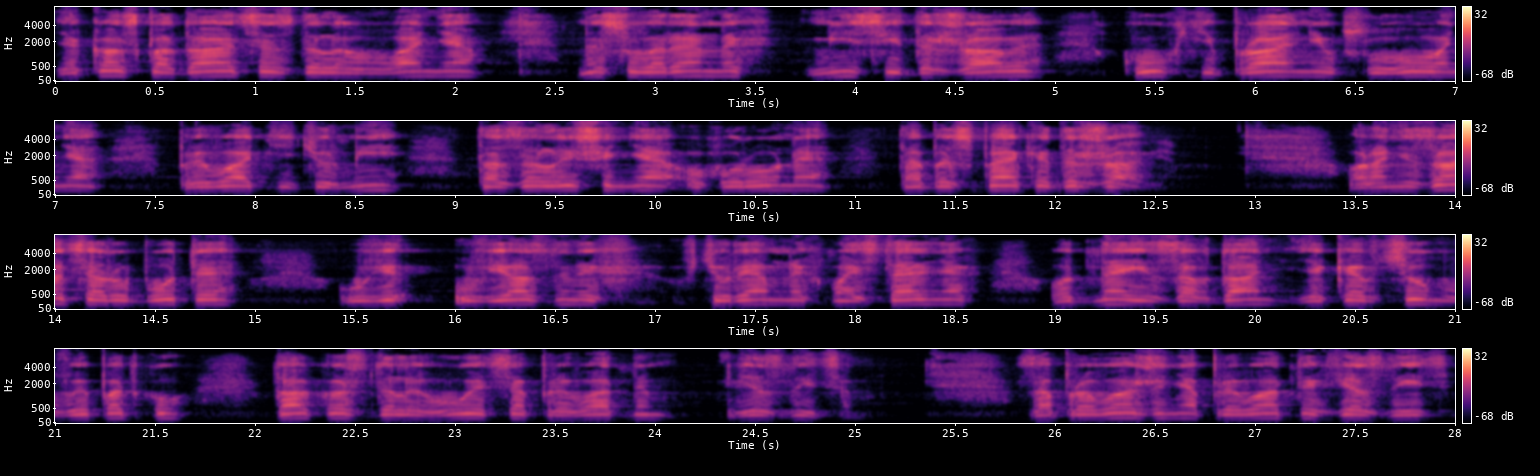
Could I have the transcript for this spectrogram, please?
яка складається з делегування несуверенних місій держави, кухні, пральні, обслуговування, приватній тюрмі та залишення охорони та безпеки державі. Організація роботи ув'язнених в тюремних майстернях, одне із завдань, яке в цьому випадку також делегується приватним в'язницям. Запровадження приватних в'язниць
